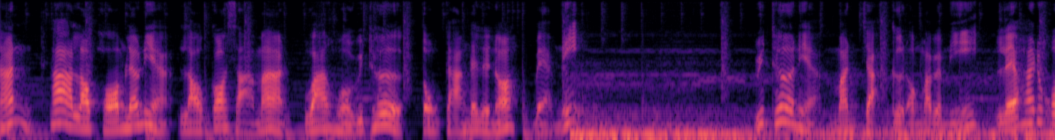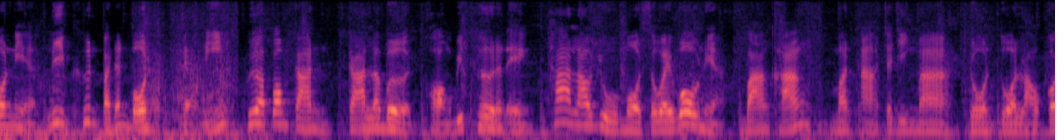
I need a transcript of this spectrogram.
นั้นถ้าเราพร้อมแล้วเนี่ยเราก็สามารถวางหัววิเทอร์ตรงกลางได้เลยเนาะแบบนี้วิเทอร์เนี่ย มันจะเกิดออกมาแบบนี้ แล้วให้ทุกคนเนี่ย รีบขึ้นไปด้านบนแบบนี้เพื่อป้องกันการระเบิดของวิเทอร์นั่นเอง ถ้าเราอยู่โหมด Survival เนี่ย บางครั้งมันอาจจะยิงมา โดนตัวเราก็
